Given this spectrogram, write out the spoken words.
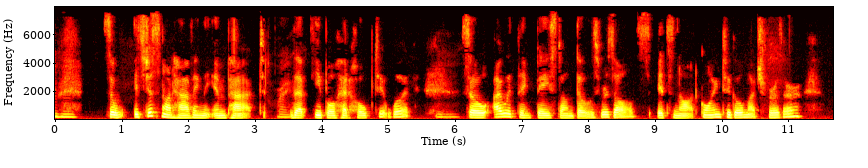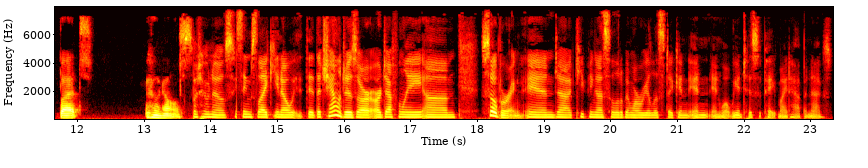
Mm-hmm. So it's just not having the impact right. that people had hoped it would. Mm-hmm. So I would think based on those results, it's not going to go much further, but who knows? But who knows? It seems like you know the, the challenges are are definitely um, sobering and uh, keeping us a little bit more realistic in, in, in what we anticipate might happen next.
